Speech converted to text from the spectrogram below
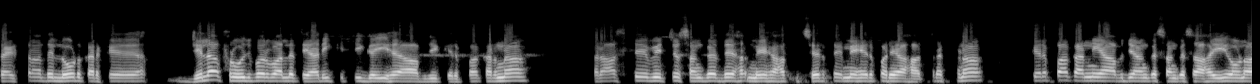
ਟਰੈਕਟਰਾਂ ਤੇ ਲੋਡ ਕਰਕੇ ਜ਼ਿਲ੍ਹਾ ਫਿਰੋਜ਼ਪੁਰ ਵੱਲ ਤਿਆਰੀ ਕੀਤੀ ਗਈ ਹੈ। ਆਪ ਜੀ ਕਿਰਪਾ ਕਰਨਾ ਰਾਸਤੇ ਵਿੱਚ ਸੰਗਤ ਦੇ ਹ- ਹੱਥ, ਸਿਰ ਤੇ ਮਿਹਰ ਭਰਿਆ ਹੱਥ ਰੱਖਣਾ। ਕਿਰਪਾ ਕਰਨੀ ਆਪ ਜੀ ਅੰਗ ਸੰਗ ਸਹਾਈ ਹੋਣਾ।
